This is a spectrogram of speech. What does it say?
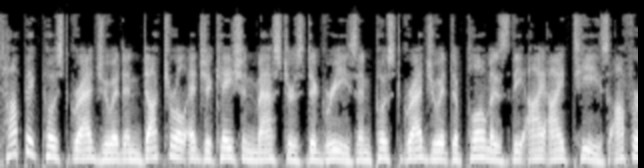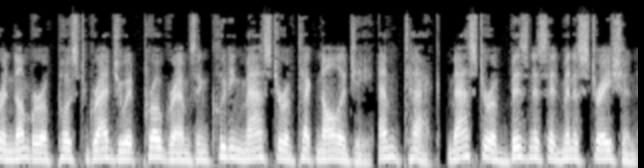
Topic postgraduate and doctoral education Master's degrees and postgraduate diplomas The IITs offer a number of postgraduate programs including Master of Technology Master of Business Administration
